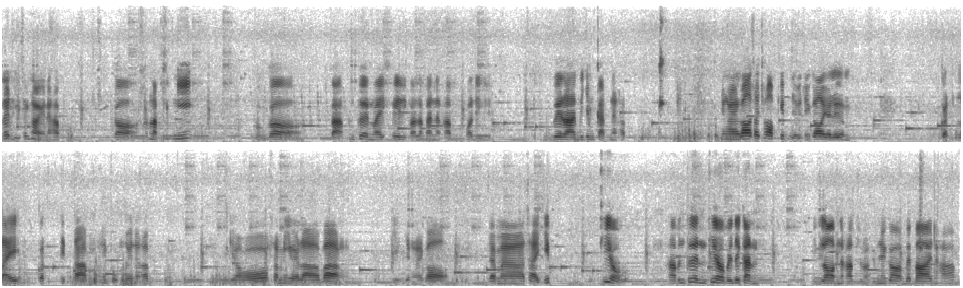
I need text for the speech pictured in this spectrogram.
เล่นอีกสักหน่อยนะครับ ก็สำหรับคลิปนี้ ผมก็ฝากเพื่อนๆไว้แค่นี้ก่อนแล้วกันนะครับ พอดีเวลามีจำกัดนะครับ ยังไงก็ถ้าชอบคลิปเดี๋ยวนี้ก็อย่าลืม กดไลค์กดติดตามให้ผมด้วยนะครับ เดี๋ยวถ้ามีเวลาบ้างอีกยังไงก็จะมาถ่ายคลิปเที่ยวพาเพื่อนๆเที่ยวไปด้วยกัน อีกรอบนะครับสำหรับคลิปนี้ก็บ๊ายบายนะครับ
